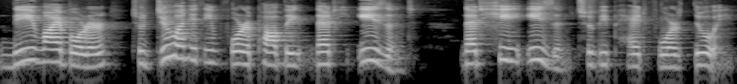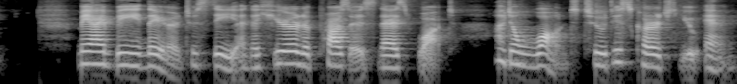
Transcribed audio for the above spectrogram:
Levi Boulter to do anything for a public that he isn't, that he isn't to be paid for doing, may I be there to see and hear the process? That's what. I don't want to discourage you, Anne,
